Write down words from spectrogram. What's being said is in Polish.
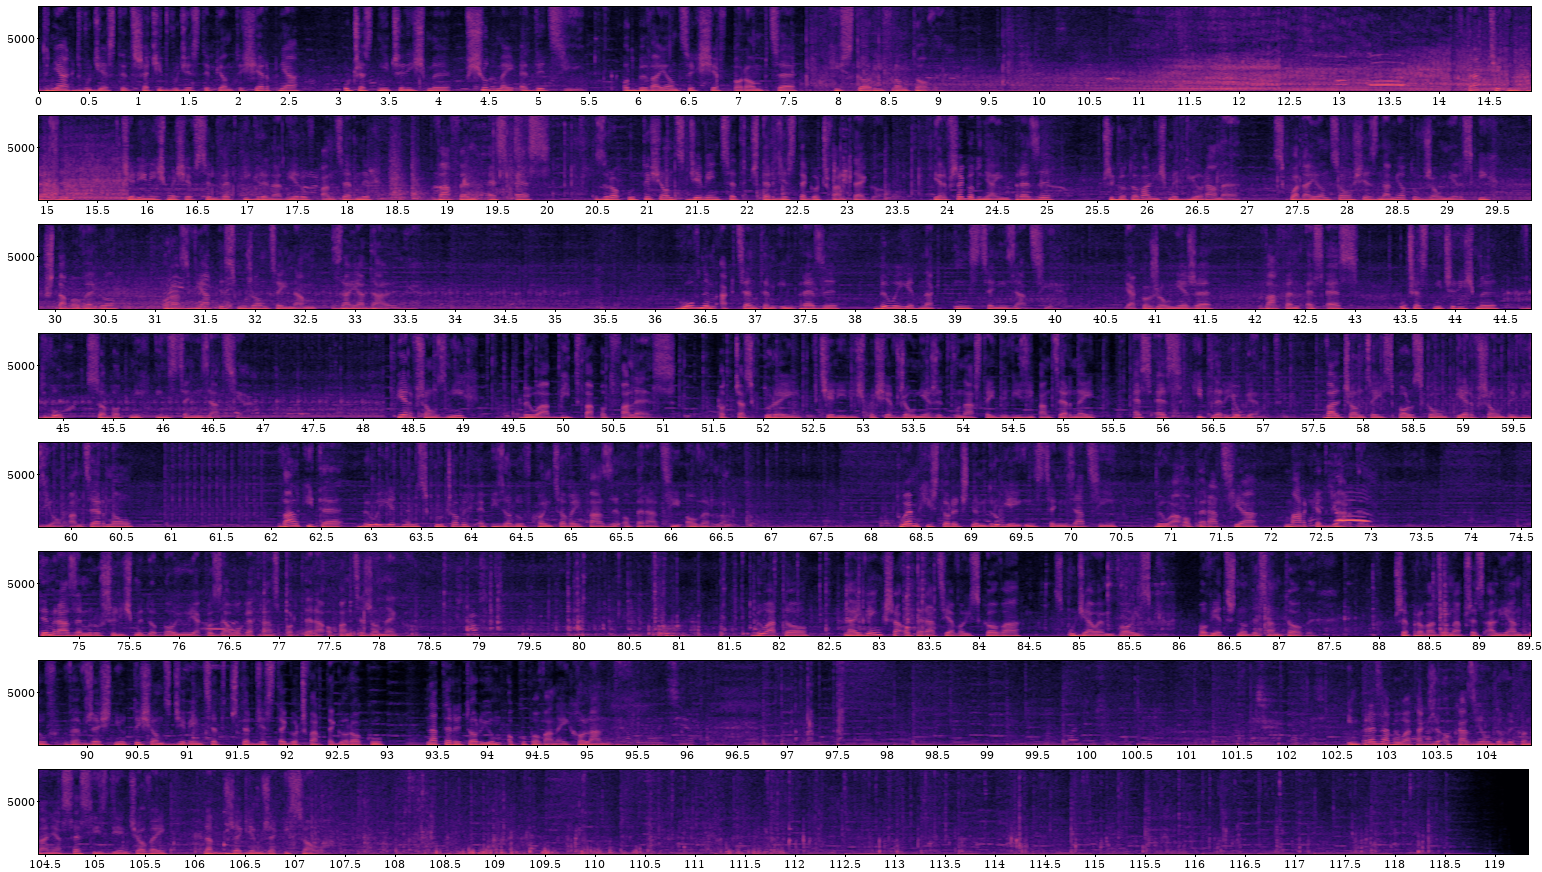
dniach 23-25 sierpnia uczestniczyliśmy w siódmej edycji odbywających się w Porąbce historii frontowych. W trakcie imprezy wcieliliśmy się w sylwetki grenadierów pancernych Waffen SS z roku 1944. Pierwszego dnia imprezy przygotowaliśmy dioramę składającą się z namiotów żołnierskich, sztabowego oraz wiaty służącej nam za jadalnię. Głównym akcentem imprezy były jednak inscenizacje. Jako żołnierze Waffen SS uczestniczyliśmy w dwóch sobotnich inscenizacjach. Pierwszą z nich była bitwa pod Falaise, podczas której wcieliliśmy się w żołnierzy 12 Dywizji Pancernej SS Hitlerjugend, walczącej z polską pierwszą dywizją pancerną. Walki te były jednym z kluczowych epizodów końcowej fazy operacji Overlord. Tłem historycznym drugiej inscenizacji była operacja Market Garden. Tym razem ruszyliśmy do boju jako załoga transportera opancerzonego. Była to największa operacja wojskowa z udziałem wojsk powietrzno-desantowych, przeprowadzona przez aliantów we wrześniu 1944 roku na terytorium okupowanej Holandii. Impreza była także okazją do wykonania sesji zdjęciowej nad brzegiem rzeki Soła.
